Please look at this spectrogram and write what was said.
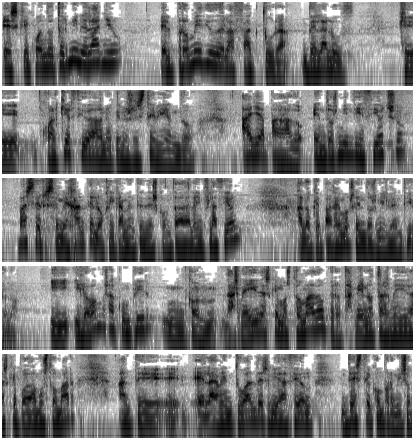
es que cuando termine el año, el promedio de la factura de la luz que cualquier ciudadano que nos esté viendo haya pagado en 2018 va a ser semejante, lógicamente descontada la inflación, a lo que paguemos en 2021. Y, y, lo vamos a cumplir mm, con las medidas que hemos tomado, pero también otras medidas que podamos tomar ante eh, la eventual desviación de este compromiso.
